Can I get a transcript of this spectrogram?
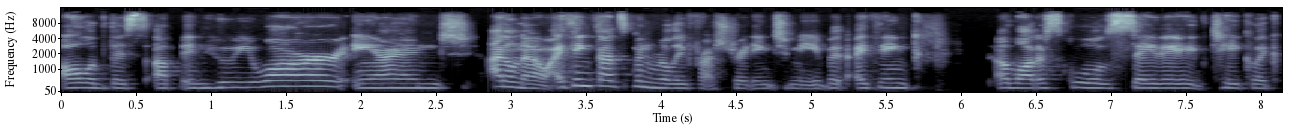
all of this up in who you are. And I don't know, I think that's been really frustrating to me. But I think a lot of schools say they take like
